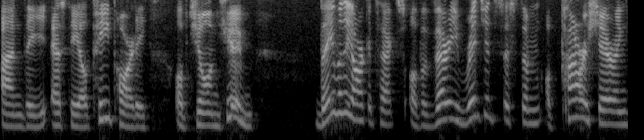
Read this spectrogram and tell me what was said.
and the SDLP Party of John Hume. They were the architects of a very rigid system of power sharing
